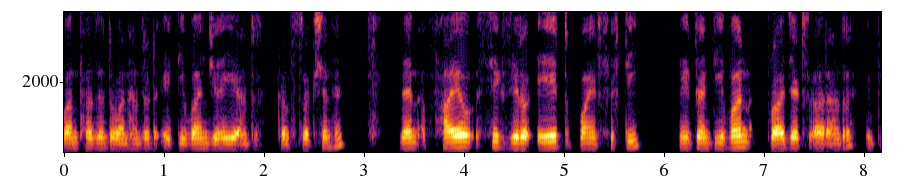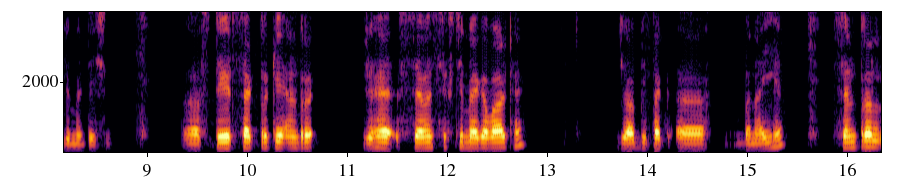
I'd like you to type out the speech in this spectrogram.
one thousand one hundred eighty one जो है ये अंडर कंस्ट्रक्शन है। Then five six zero eight point fifty यानी twenty one projects are under implementation state sector के अंडर जो है सेवन सिक्सटी मेगावाट है जो अभी तक uh, बनाई है। सेंट्रल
